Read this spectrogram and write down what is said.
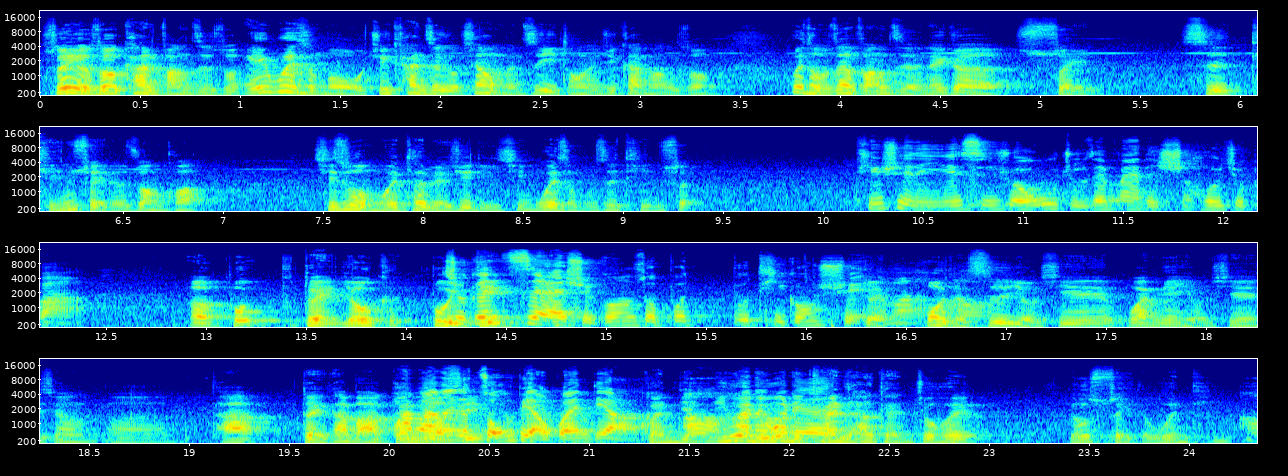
所以有时候看房子说，哎，为什么我去看这个？像我们自己同仁去看房子说，为什么这房子的那个水是停水的状况？其实我们会特别去理清为什么是停水。停水的意思是说，屋主在卖的时候就把。呃，不对，有可不一定。就跟自来水公司说不不提供水了吗？或者是有些外面有些像呃，他对他把它关掉，他把那个总表关掉，关掉，因为如果你开着，它可能就会有水的问题。哦，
